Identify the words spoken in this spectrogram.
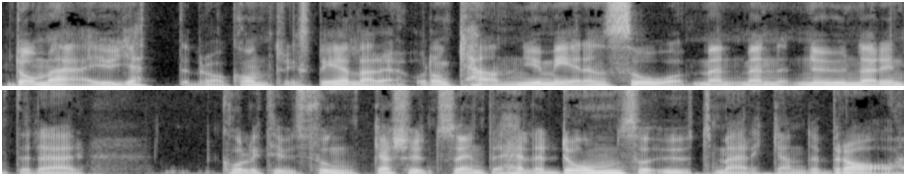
de är ju jättebra kontringsspelare och de kan ju mer än så, men, men nu när inte det här kollektivet funkar så, så är inte heller de så utmärkande bra.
